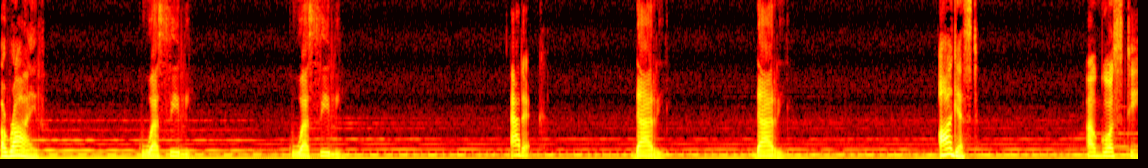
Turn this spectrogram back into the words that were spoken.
Arrive. Kuwasili. Kuwasili attic. Dari. Dari. August. Agosti.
